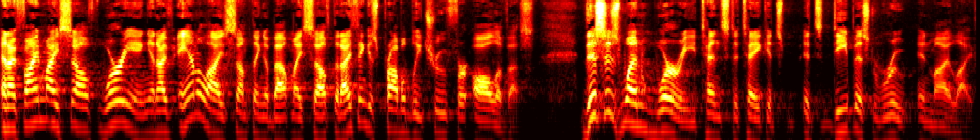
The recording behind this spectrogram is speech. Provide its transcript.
and I find myself worrying. And I've analyzed something about myself that I think is probably true for all of us. This is when worry tends to take its, its deepest root in my life.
